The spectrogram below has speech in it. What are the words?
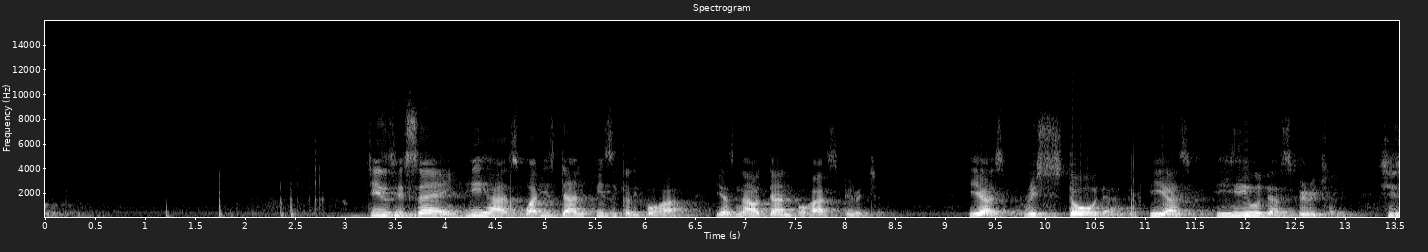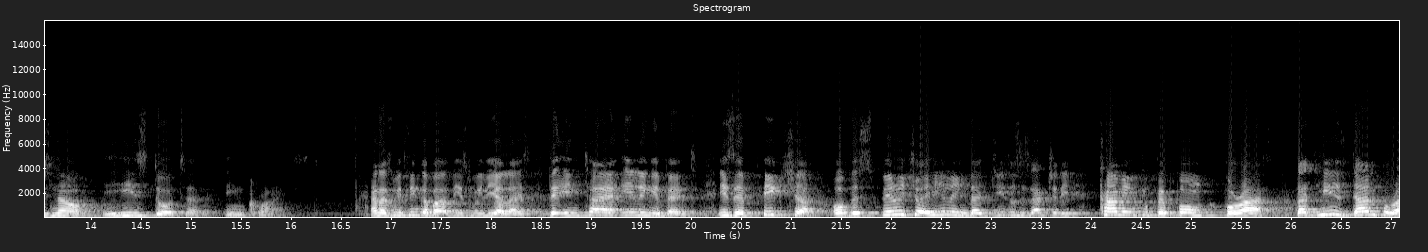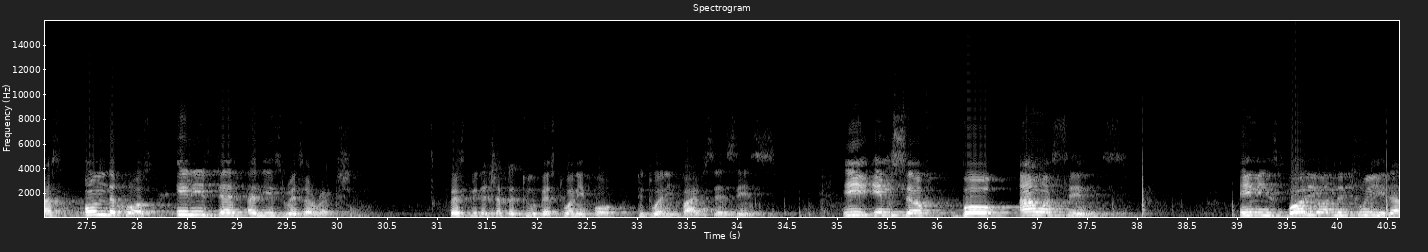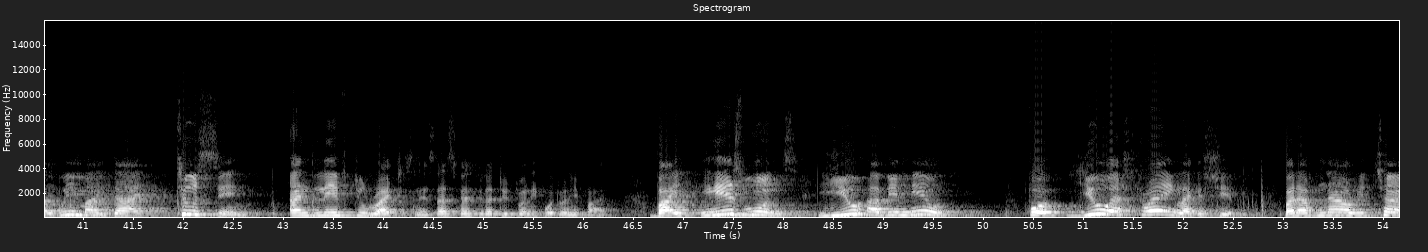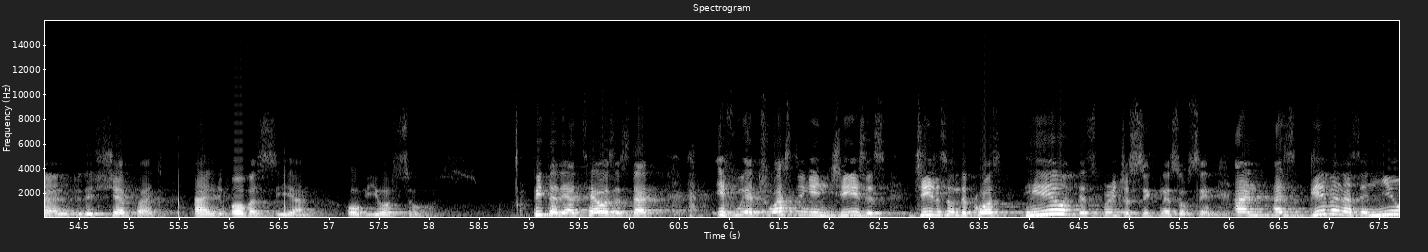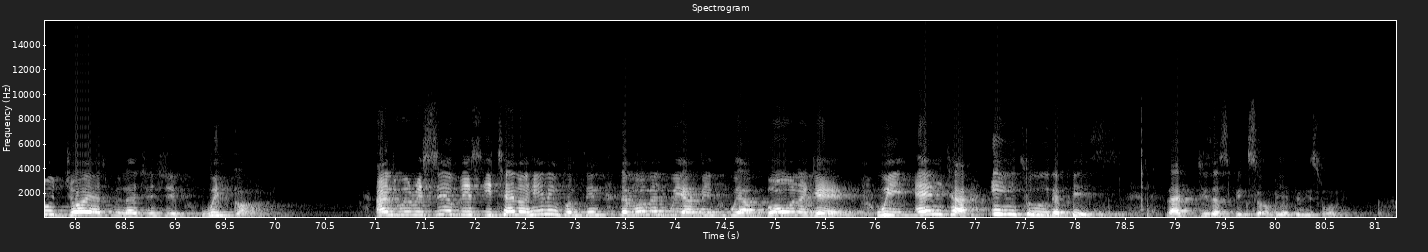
Jesus is saying he has what he's done physically for her, he has now done for her spiritually. He has restored her, he has healed her spiritually. She's now his daughter in Christ. And as we think about this, we realize the entire healing event is a picture of the spiritual healing that Jesus is actually coming to perform for us, that he has done for us on the cross in his death and his resurrection. 1 Peter chapter 2, verse 24 to 25 says this He himself bore our sins in his body on the tree that we might die to sin and live to righteousness. That's 1 Peter 2, 24, 25. By his wounds you have been healed. For you are straying like a sheep, but have now returned to the shepherd and overseer of your souls. Peter there tells us that if we are trusting in Jesus, Jesus on the cross healed the spiritual sickness of sin and has given us a new joyous relationship with God. And we receive this eternal healing from sin the moment we are, being, we are born again. We enter into the peace that Jesus speaks of here to this woman.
